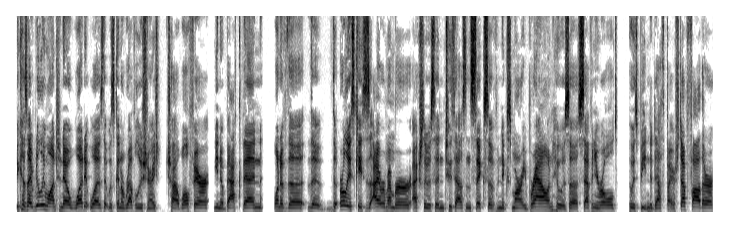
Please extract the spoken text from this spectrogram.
because I really wanted to know what it was that was going to revolutionize child welfare. You know, back then, one of the, the the earliest cases I remember actually was in 2006 of Nix Nixzmary Brown, who was a seven year old who was beaten to death by her stepfather.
